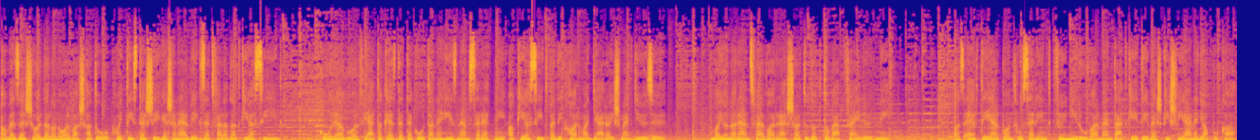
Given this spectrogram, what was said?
A vezes oldalon olvasható, hogy tisztességesen elvégzett feladat ki a szíd. Kórea golfját a kezdetek óta nehéz nem szeretni, a Kia Ceed pedig harmadjára is meggyőző. Vajon a ráncfelvarrással tudott tovább fejlődni? Az RTL.hu szerint fűnyíróval ment át két éves kisfián egy apuka.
